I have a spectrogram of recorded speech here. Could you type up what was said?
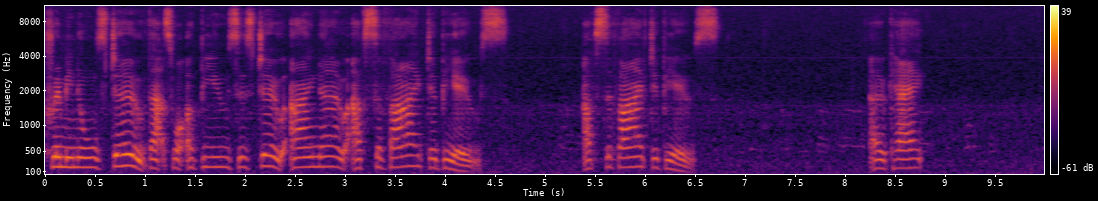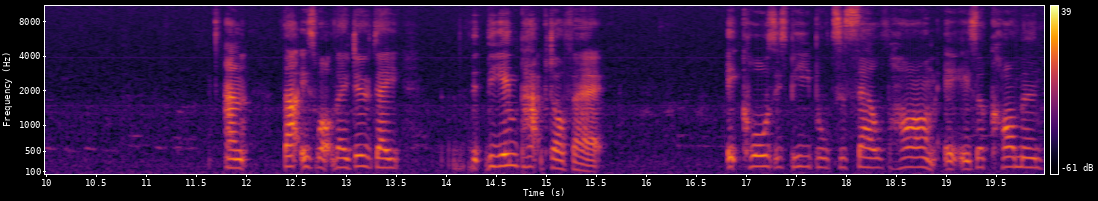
criminals do. That's what abusers do. I know, I've survived abuse. I've survived abuse. Okay? And that is what they do. They, the, the impact of it, it causes people to self-harm. It is a common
